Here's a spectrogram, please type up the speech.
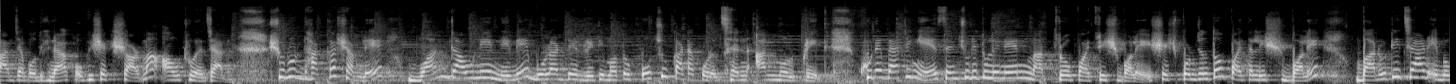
পাঞ্জাব অধিনায়ক অভিষেক শর্মা আউট হয়ে যান। শুরুর ধাক্কা সামলে ওয়ান ডাউনে নেমে বোলারদের রীতিমতো কচু কাটা করেছেন আনমোল প্রীত। খুনে ব্যাটিংয়ে সেঞ্চুরি তুলে নেন মাত্র পঁয়ত্রিশ বলে। শেষ পর্যন্ত পঁয়তাল্লিশ বলে, বারোটি চার এবং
